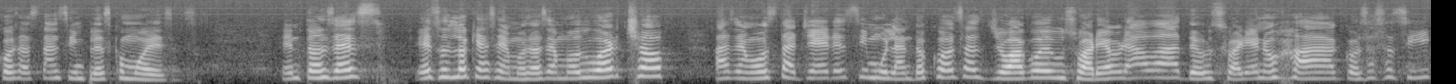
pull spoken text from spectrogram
cosas tan simples como esas. Entonces, eso es lo que hacemos. Hacemos workshops, hacemos talleres simulando cosas, yo hago de usuaria brava, de usuaria enojada, cosas así,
